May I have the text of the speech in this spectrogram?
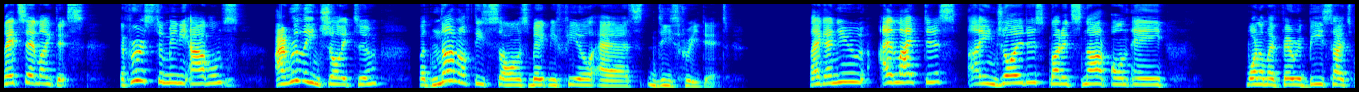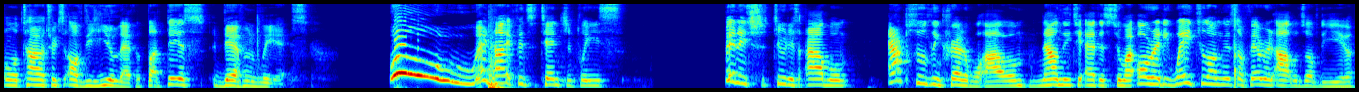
Let's say it like this. The first two mini albums, I really enjoyed them, but none of these songs made me feel as these three did. Like I knew I liked this, I enjoyed this, but it's not on a one of my favorite B-sides or title tracks of the year level, but this definitely is. Woo! And ENHYPEN's attention, please. Finish to this album. Absolutely incredible album. Now need to add this to my already way too long list of favorite albums of the year.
